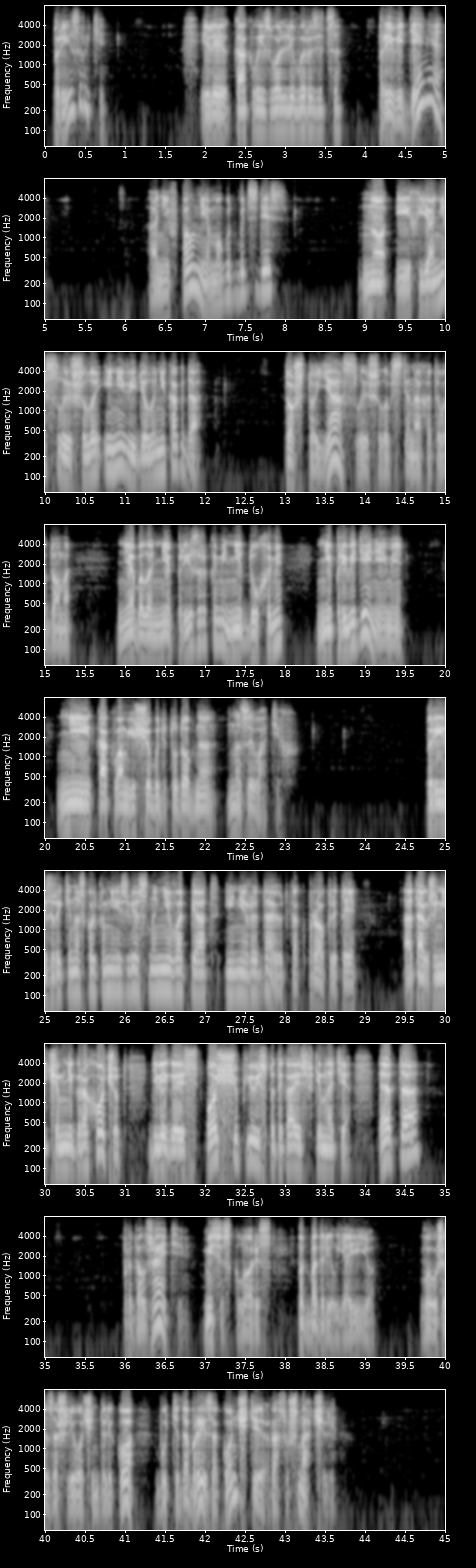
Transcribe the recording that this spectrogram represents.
«Призраки? Или, как вы изволили выразиться, привидения? Они вполне могут быть здесь» но их я не слышала и не видела никогда. То, что я слышала в стенах этого дома, не было ни призраками, ни духами, ни привидениями, ни, как вам еще будет удобно называть их. Призраки, насколько мне известно, не вопят и не рыдают, как проклятые, а также ничем не грохочут, двигаясь ощупью и спотыкаясь в темноте. Это... Продолжайте, миссис Клорис, —— подбодрил я ее. «Вы уже зашли очень далеко. Будьте добры, закончите, раз уж начали».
